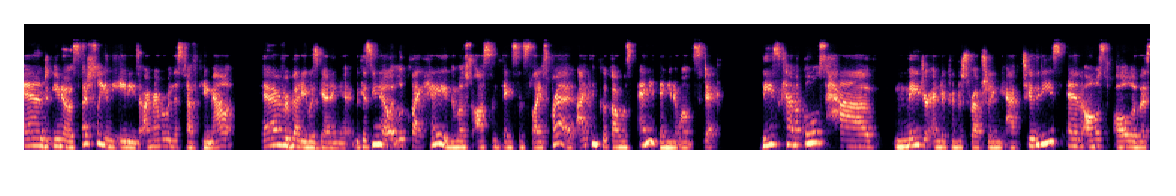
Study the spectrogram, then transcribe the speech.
And, you know, especially in the 80s, I remember when this stuff came out, everybody was getting it because, you know, it looked like, hey, the most awesome thing since sliced bread. I can cook almost anything and it won't stick. These chemicals have major endocrine disruption activities, and almost all of us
